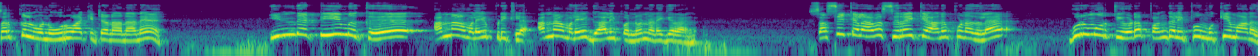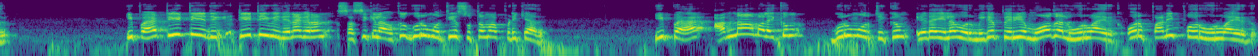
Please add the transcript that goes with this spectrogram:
சர்க்கிள் ஒன்று உருவாக்கிட்டேனா நான்? இந்த டீமுக்கு அண்ணாமலையை பிடிக்கல. அண்ணாமலையை காலி பண்ணணும்னு நினைக்கிறாங்க. சசிகலாவை சிறைக்கு அனுப்புனதில் குருமூர்த்தியோட பங்களிப்பு முக்கியமானது. இப்போ டிடி டிடிவி தினகரன் சசிகலாவுக்கு குருமூர்த்தியை சுத்தமாக பிடிக்காது. இப்போ அண்ணாமலைக்கும் குருமூர்த்திக்கும் இடையில் ஒரு மிகப்பெரிய மோதல் உருவாயிருக்கு. ஒரு பனிப்போர் உருவாயிருக்கு.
